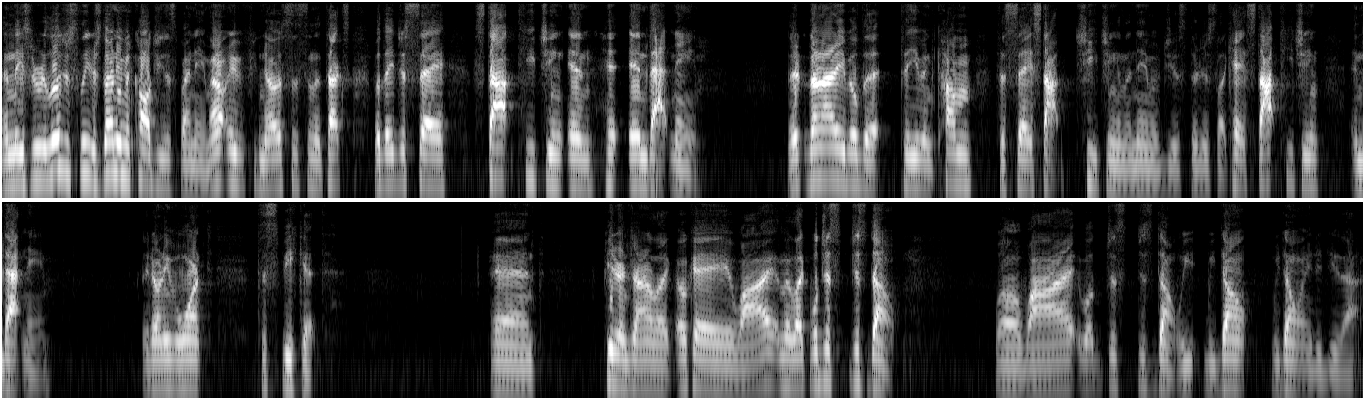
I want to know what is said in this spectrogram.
And these religious leaders don't even call Jesus by name. I don't know if you notice this in the text, but they just say, stop teaching in, in that name. They're, they're not able to, to even come to say, stop teaching in the name of Jesus. They're just like, hey, stop teaching in that name. They don't even want to speak it. And Peter and John are like, okay, why? And they're like, well, just, just don't. Well, why? Well, just, just don't. We, we don't, we don't want you to do that.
